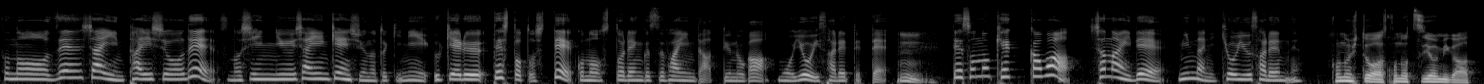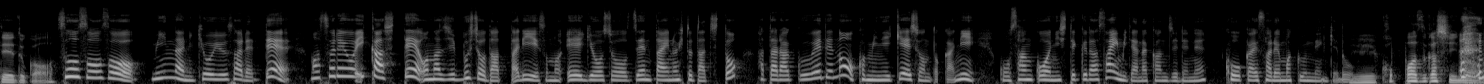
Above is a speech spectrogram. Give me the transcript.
その全社員対象でその新入社員研修の時に受けるテストとしてこのストレングスファインダーっていうのがもう用意されててうん。でその結果は社内でみんなに共有されんねん。この人はこの強みがあってとか？そうそうそう。みんなに共有されて、まあ、それを生かして同じ部署だったりその営業所全体の人たちと働く上でのコミュニケーションとかにこう参考にしてくださいみたいな感じでね公開されまくんねんけど、えー、こっぱずかしいな。ちょっ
